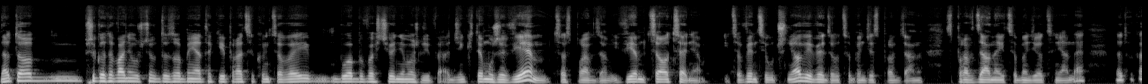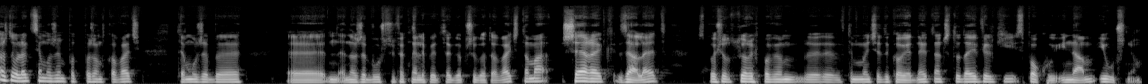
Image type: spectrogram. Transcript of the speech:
no to mm, przygotowanie uczniów do zrobienia takiej pracy końcowej byłoby właściwie niemożliwe. A dzięki temu, że wiem, co sprawdzam i wiem, co oceniam i co więcej uczniowie wiedzą, co będzie sprawdzane, sprawdzane i co będzie oceniane, no to każdą lekcję możemy podporządkować temu, żeby, e, no, żeby uczniów jak najlepiej do tego przygotować. To ma szereg zalet, spośród których powiem e, w tym momencie tylko jednej, to znaczy to daje wielki spokój i nam, i uczniom.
